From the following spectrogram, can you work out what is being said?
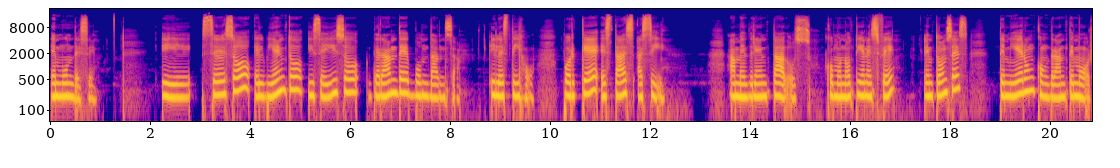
emúndese. Y cesó el viento y se hizo grande bondanza. Y les dijo, ¿por qué estás así? amedrentados, como no tienes fe? Entonces temieron con gran temor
